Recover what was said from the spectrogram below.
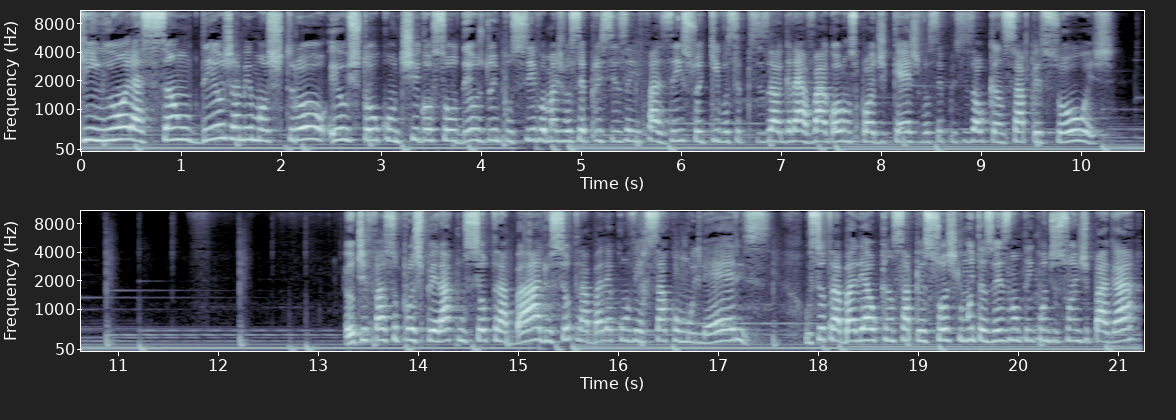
Que em oração Deus já me mostrou, eu estou contigo, eu sou o Deus do impossível, mas você precisa fazer isso aqui, você precisa gravar agora uns podcasts, você precisa alcançar pessoas. Eu te faço prosperar com o seu trabalho. O seu trabalho é conversar com mulheres. O seu trabalho é alcançar pessoas que muitas vezes não têm condições de pagar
